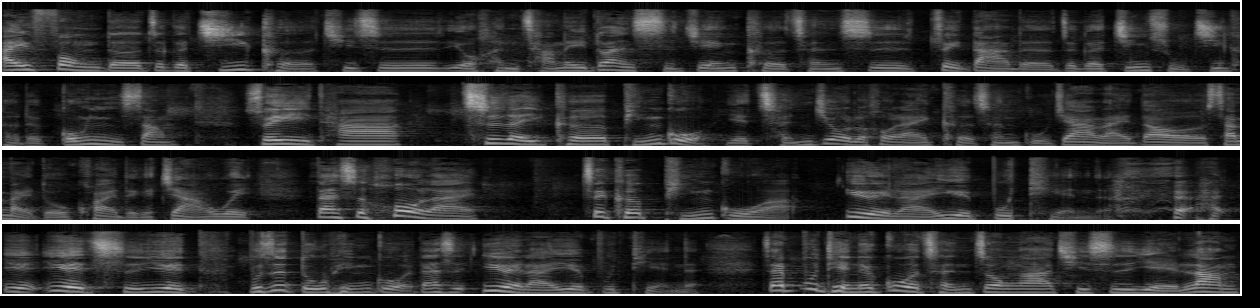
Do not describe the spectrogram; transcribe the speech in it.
iPhone 的这个机壳其实有很长的一段时间，可成是最大的这个金属机壳的供应商，所以它吃了一颗苹果，也成就了后来可成股价来到三百多块的一个价位。但是后来这颗苹果啊，越来越不甜了，越越吃越不是毒苹果，但是越来越不甜了。在不甜的过程中啊，其实也让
